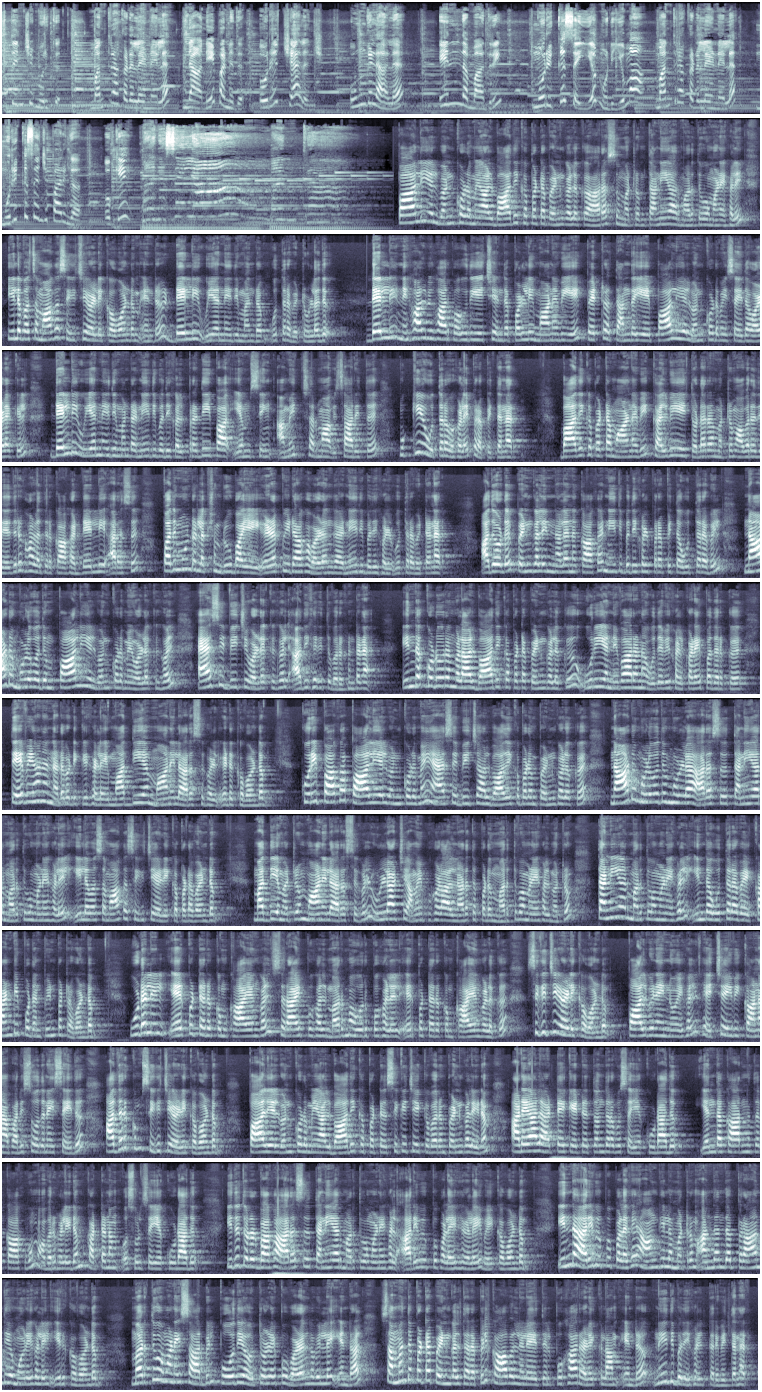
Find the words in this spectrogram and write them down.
இருபத்தஞ்சு முறுக்கு. மந்த்ரா கடலை எண்ணெயில நானே பண்ணுது. ஒரு சேலஞ்ச் உங்களால இந்த மாதிரி முறுக்கு செய்ய முடியுமா? மந்த்ரா கடலை எண்ணெயில முறுக்கு செஞ்சு பாருங்க. ஓகே? பாலியல் வன்கொடுமையால் பாதிக்கப்பட்ட பெண்களுக்கு அரசு மற்றும் தனியார் மருத்துவமனைகளில் இலவசமாக சிகிச்சை அளிக்க வேண்டும் என்று டெல்லி உயர்நீதிமன்றம் உத்தரவிட்டுள்ளது. டெல்லி நிகால் விஹார் பகுதியைச் சேர்ந்த பள்ளி மாணவியை பெற்ற தந்தையை பாலியல் வன்கொடுமை செய்த வழக்கில் டெல்லி உயர்நீதிமன்ற நீதிபதிகள் பிரதீபா எம் சிங் அமித் சர்மா விசாரித்து முக்கிய உத்தரவுகளை பிறப்பித்தனர். பாதிக்கப்பட்ட மாணவி கல்வியை தொடர மற்றும் அவரது எதிர்காலத்திற்காக டெல்லி அரசு பதிமூன்று லட்சம் ரூபாயை இழப்பீடாக வழங்க நீதிபதிகள் உத்தரவிட்டனர். அதோடு பெண்களின் நலனுக்காக நீதிபதிகள் பிறப்பித்த உத்தரவில் நாடு முழுவதும் பாலியல் வன்கொடுமை வழக்குகள் ஆசிட் வீச்சு வழக்குகள் அதிகரித்து வருகின்றன. இந்த கொடூரங்களால் பாதிக்கப்பட்ட பெண்களுக்கு உரிய நிவாரண உதவிகள் கிடைப்பதற்கு தேவையான நடவடிக்கைகளை மத்திய மாநில அரசுகள் எடுக்க வேண்டும். குறிப்பாக பாலியல் வன்கொடுமை ஆசிட் வீச்சால் பாதிக்கப்படும் பெண்களுக்கு நாடு முழுவதும் உள்ள அரசு தனியார் மருத்துவமனைகளில் இலவசமாக சிகிச்சை அளிக்கப்பட வேண்டும். மத்திய மற்றும் மாநில அரசுகள் உள்ளாட்சி அமைப்புகளால் நடத்தப்படும் மருத்துவமனைகள் மற்றும் தனியார் மருத்துவமனைகள் இந்த உத்தரவை கண்டிப்புடன் பின்பற்ற வேண்டும். உடலில் ஏற்பட்டிருக்கும் காயங்கள் சிராய்ப்புகள் மர்ம உறுப்புகளில் ஏற்பட்டிருக்கும் காயங்களுக்கு சிகிச்சை அளிக்க வேண்டும். பால்வினை நோய்கள் ஹெச்ஐவிக்கான பரிசோதனை செய்து அதற்கும் சிகிச்சை அளிக்க வேண்டும். பாலியல் வன்கொடுமையால் பாதிக்கப்பட்டு சிகிச்சைக்கு வரும் பெண்களிடம் அடையாள அட்டை கேட்டு தொந்தரவு செய்யக்கூடாது. எந்த காரணத்துக்காகவும் அவர்களிடம் கட்டணம் வசூல் செய்யக்கூடாது. இது தொடர்பாக அரசு தனியார் மருத்துவமனைகள் அறிவிப்பு பலகைகளை வைக்க வேண்டும். இந்த அறிவிப்பு பலகை ஆங்கிலம் மற்றும் அந்தந்த பிராந்திய மொழிகளில் இருக்க வேண்டும். மருத்துவமனை சார்பில் போதிய ஒத்துழைப்பு வழங்கவில்லை என்றால் சம்பந்தப்பட்ட பெண்கள் தரப்பில் காவல் நிலையத்தில் புகார் அளிக்கலாம் என்று நீதிபதிகள் தெரிவித்தனர்.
